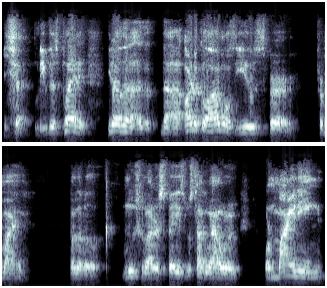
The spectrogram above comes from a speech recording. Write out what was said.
yeah, leave this planet. You know, the the, the article I almost used for for my my little news from outer space was talking about how we're we're mining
